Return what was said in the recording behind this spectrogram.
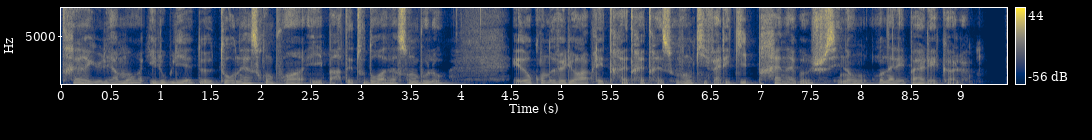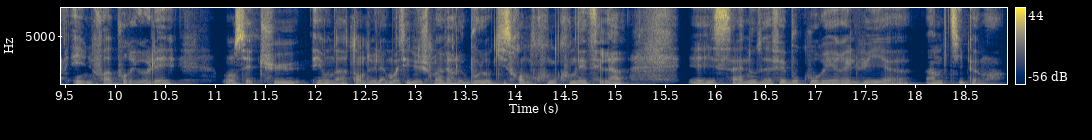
très régulièrement, il oubliait de tourner à ce rond-point et il partait tout droit vers son boulot. Et donc on devait lui rappeler très très très souvent qu'il fallait qu'il prenne à gauche, sinon on n'allait pas à l'école. Et une fois, pour rigoler, on s'est tu et on a attendu la moitié du chemin vers le boulot qui se rende compte qu'on était là. Et ça nous a fait beaucoup rire et lui euh, un petit peu moins.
